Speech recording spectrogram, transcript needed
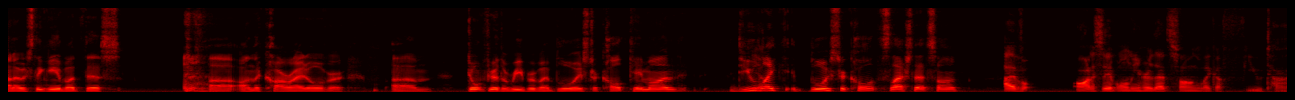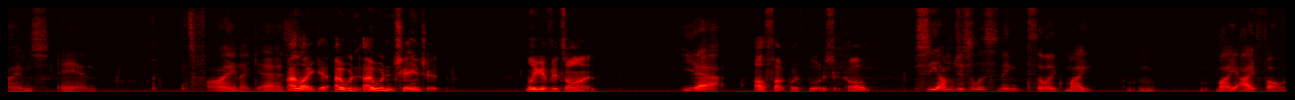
And I was thinking about this uh, on the car ride over. Um, "Don't Fear the Reaper" by Blue Oyster Cult came on. Do you Yep. like Blue Oyster Cult slash that song? I've honestly I've only heard that song like a few times, and it's fine, I guess. I like it. I wouldn't. I wouldn't change it. Like if it's on, yeah. I'll fuck with Blue Oyster Cult. See, I'm just listening to like my my iPhone,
